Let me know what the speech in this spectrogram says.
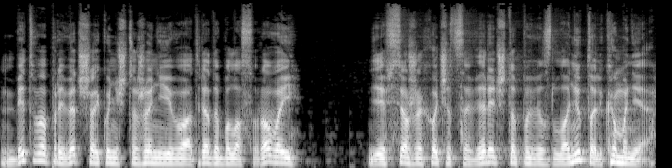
Битва, приведшая к уничтожению его отряда, была суровой, и все же хочется верить, что повезло не только мне.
